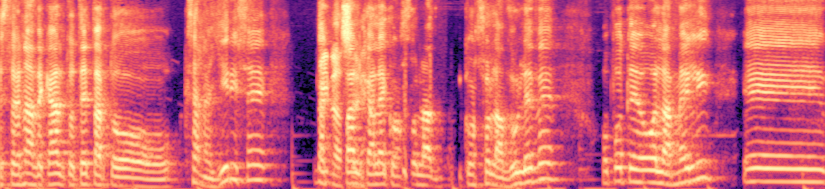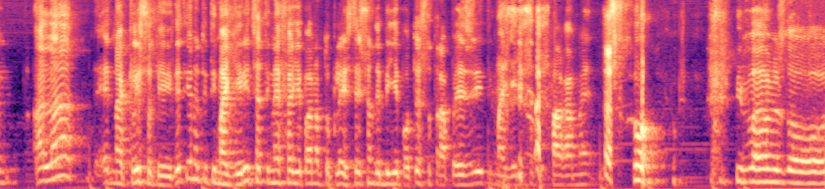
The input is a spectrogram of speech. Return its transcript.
στο ένα δεκάλεπτο τέταρτο ξαναγύρισε. Εντάξει, Μείνασε. πάλι καλά η κονσόλα, η κονσόλα δούλευε. Οπότε όλα μέλη. Ε, αλλά ε, να κλείσω τη τέτοια είναι ότι τη μαγειρίτσα την έφαγε πάνω από το PlayStation, δεν πήγε ποτέ στο τραπέζι. Τη μαγειρίτσα τη φάγαμε στο, τη φάγαμε στο,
